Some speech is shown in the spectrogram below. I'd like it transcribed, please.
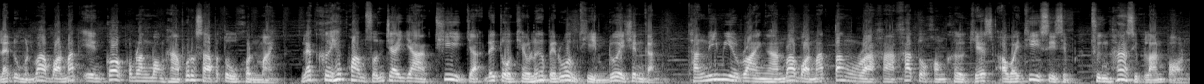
และดูเหมือนว่าบอลมัดเองก็กำลังมองหาผู้รักษาประตูคนใหม่ และเคยให้ความสนใจอยากที่จะได้ตัวเคลเลอร์ไปร่วมทีมด้วยเช่นกัน ทั้งนี้มีรายงานว่าบอลมัดตั้งราคาค่าตัวของเคอร์เคสเอาไว้ที่ 40 ถึง 50 ล้านปอนด์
